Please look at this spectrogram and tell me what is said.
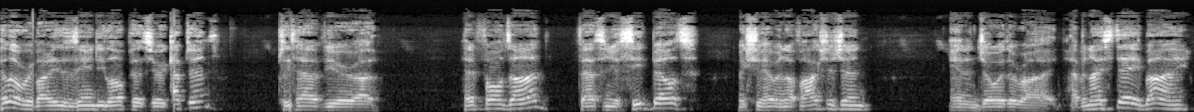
Hello, everybody. This is Andy Lopez, your captain. Please have your uh, headphones on, fasten your seatbelts, make sure you have enough oxygen, and enjoy the ride. Have a nice day. Bye.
